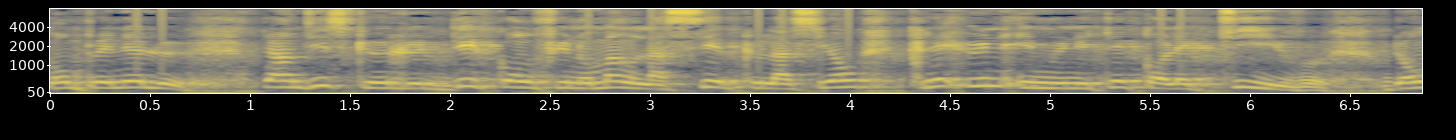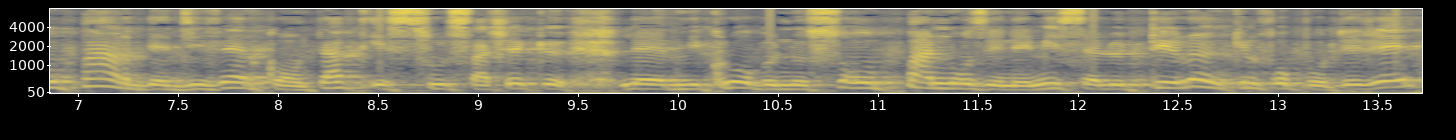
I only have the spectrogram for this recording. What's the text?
Comprenez-le. Tandis que le déconfinement, la circulation crée une immunité collective dont par des divers contacts, et sachez que les microbes ne sont pas nos ennemis, c'est le terrain qu'il faut protéger.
